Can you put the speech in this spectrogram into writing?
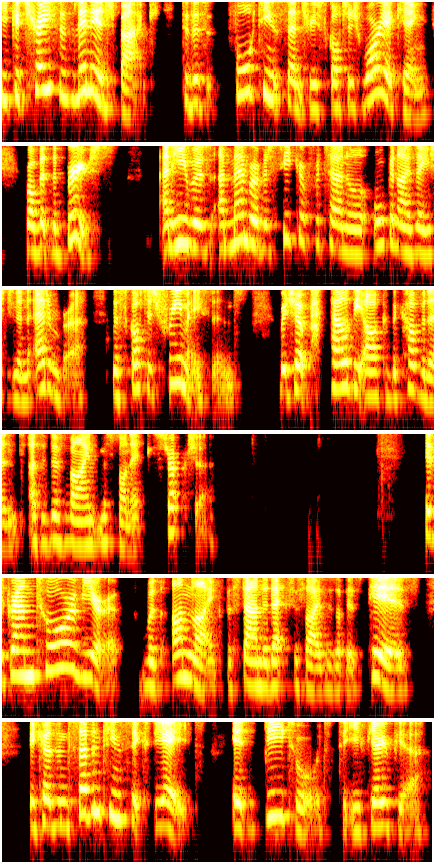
He could trace his lineage back to this 14th century Scottish warrior king, Robert the Bruce, and he was a member of a secret fraternal organization in Edinburgh, the Scottish Freemasons, which upheld the Ark of the Covenant as a divine Masonic structure. His grand tour of Europe was unlike the standard exercises of his peers, because in 1768, it detoured to Ethiopia.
